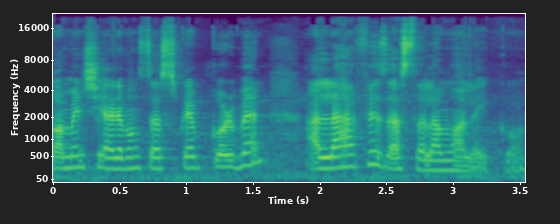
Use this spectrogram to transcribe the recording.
কমেন্ট, শেয়ার এবং সাবস্ক্রাইব করবেন। আল্লাহ হাফেজ, আসসালামু আলাইকুম।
